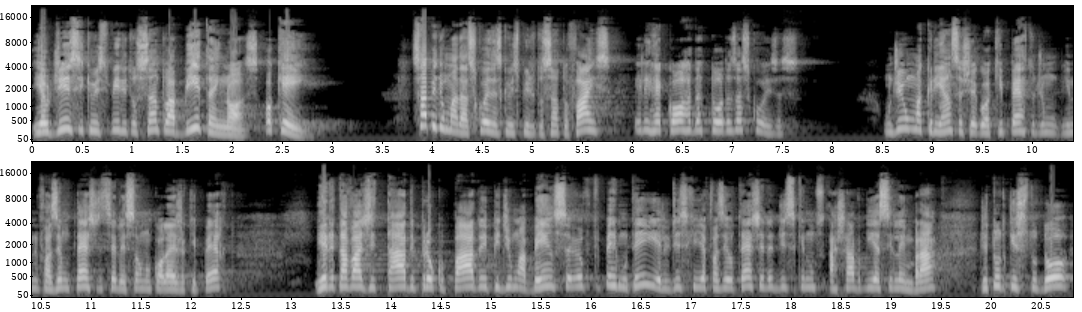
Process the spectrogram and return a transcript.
e eu disse que o Espírito Santo habita em nós. Ok. Sabe de uma das coisas que o Espírito Santo faz? Ele recorda todas as coisas. Um dia uma criança chegou aqui perto de um, indo fazer um teste de seleção num colégio aqui perto, e ele estava agitado e preocupado e pediu uma benção. Eu perguntei, ele disse que ia fazer o teste, ele disse que não achava que ia se lembrar de tudo que estudou.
